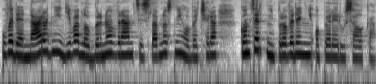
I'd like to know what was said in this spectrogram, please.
uvede Národní divadlo Brno v rámci slavnostního večera koncertní provedení opery Rusalka.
